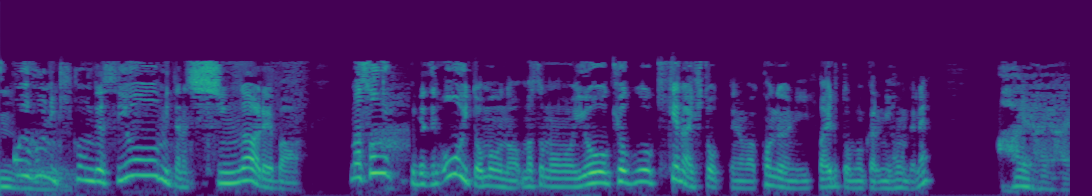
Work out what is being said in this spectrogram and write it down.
んこういう風に聞くんですよ、みたいな指針があれば、まあそういう人って別に多いと思うの。まあその、洋曲を聴けない人っていうのはこの世にいっぱいいると思うから、日本でね。はいはいはいはいは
